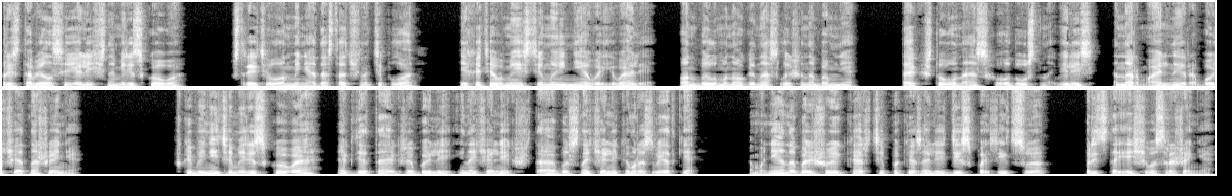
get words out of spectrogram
Представлялся я лично Мерецкову. Встретил он меня достаточно тепло, и хотя вместе мы не воевали, он был много наслышан обо мне, так что у нас сходу установились нормальные рабочие отношения. В кабинете Мерецкого, где также были и начальник штаба с начальником разведки, мне на большой карте показали диспозицию предстоящего сражения.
